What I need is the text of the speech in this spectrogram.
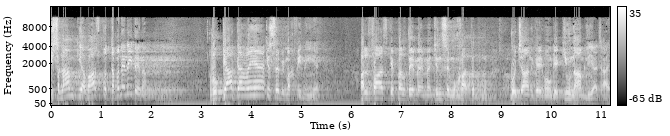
اسلام کی آواز کو دبنے نہیں دینا۔ وہ کیا کر رہے ہیں؟ کس سے بھی مخفی نہیں ہے۔ الفاظ کے پردے میں میں جن سے مخاطب ہوں، وہ جان گئے ہوں گے کیوں نام لیا جائے۔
